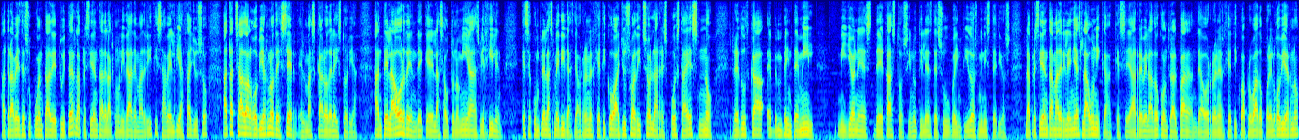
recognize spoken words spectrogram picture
A través de su cuenta de Twitter, la presidenta de la Comunidad de Madrid, Isabel Díaz Ayuso, ha tachado al gobierno de ser el más caro de la historia. Ante la orden de que las autonomías vigilen que se cumplen las medidas de ahorro energético, Ayuso ha dicho la respuesta es no. Reduzca 20.000 millones de gastos inútiles de sus 22 ministerios. La presidenta madrileña es la única que se ha revelado contra el plan de ahorro energético aprobado por el Gobierno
